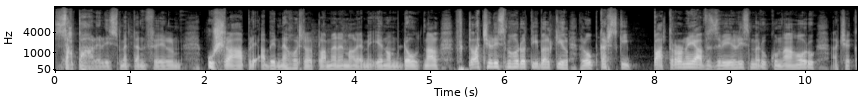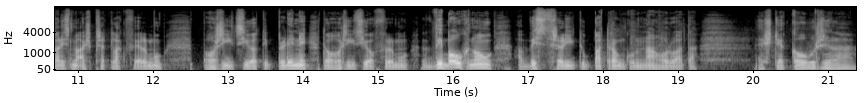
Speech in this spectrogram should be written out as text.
Zapálili jsme ten film, ušlápli, aby nehořel plamenem, ale jenom doutnal. Vtlačili jsme ho do té velké hloubkařské patrony a vzvíhli jsme ruku nahoru a čekali jsme, až přetlak filmu hořícího, ty plyny toho hořícího filmu vybouchnou a vystřelí tu patronku nahoru a ta ještě kouřila,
